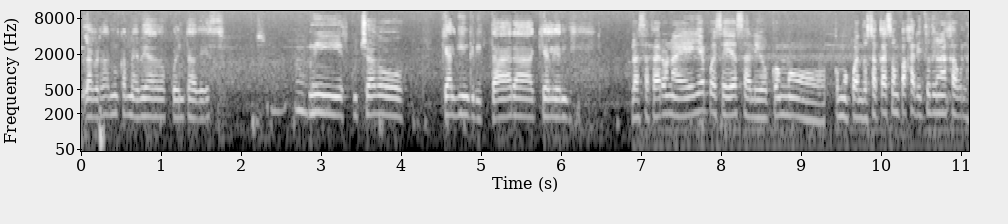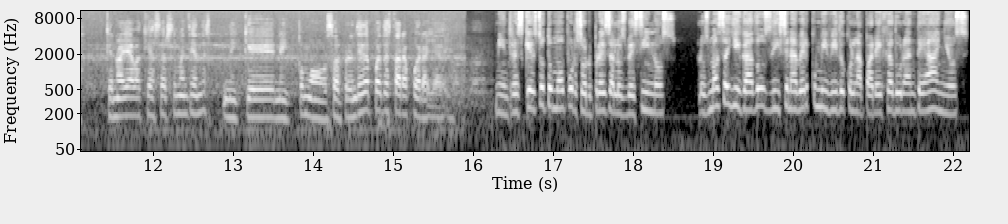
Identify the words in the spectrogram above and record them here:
La verdad nunca me había dado cuenta de eso. Ni escuchado que alguien gritara, que alguien la sacaron a ella, pues ella salió como, como cuando sacas a un pajarito de una jaula, que no hallaba qué hacer, si me entiendes? Ni que, ni como sorprendida después de estar afuera ya ella. Mientras que esto tomó por sorpresa a los vecinos, los más allegados dicen haber convivido con la pareja durante años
